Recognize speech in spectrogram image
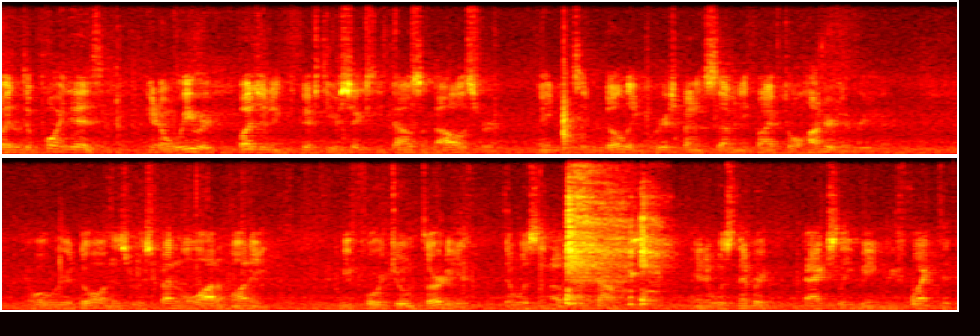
But the point is, you know, we were budgeting fifty or sixty thousand dollars for maintenance of the building, we were spending seventy-five to a hundred every year. And what we were doing is we were spending a lot of money before June thirtieth, There was in other accounts, and it was never actually being reflected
